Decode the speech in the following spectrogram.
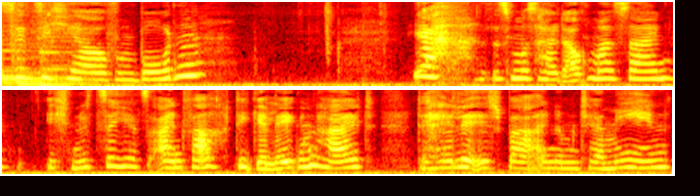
Sitze ich hier auf dem Boden? Ja, das muss halt auch mal sein. Ich nütze jetzt einfach die Gelegenheit. Der Helle ist bei einem Termin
